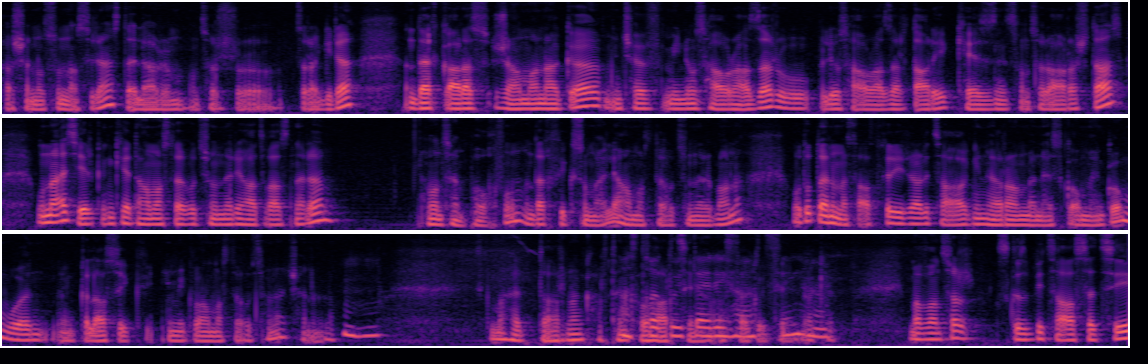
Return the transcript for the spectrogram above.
քաշեն ուսումնասիրան ստելարիում ոնց որ ծրագիրը այնտեղ կարած ժամանակը մինչև մինուս 100.000 ու պլյուս 100.000 տարի քեզնից ոնց որ առաջ տաս ու նայես երկնքի այդ համաստեղությունների հատվածները ոնց են փոխվում, այնտեղ ֆիքսում էլի համաստեղությունների բանը, ու դու տենում ես աստղերը իրարից աղագին հեռանում են այս կողմ այն կողմ, ու այն կլասիկ իմիկվա համաստեղությունները չեն ելնում։ Իսկ հիմա հետ դառնանք արդեն քո հարցին, աստղագույտերի Okay։ Հիմա ոնց որ սկզբից ասացի,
